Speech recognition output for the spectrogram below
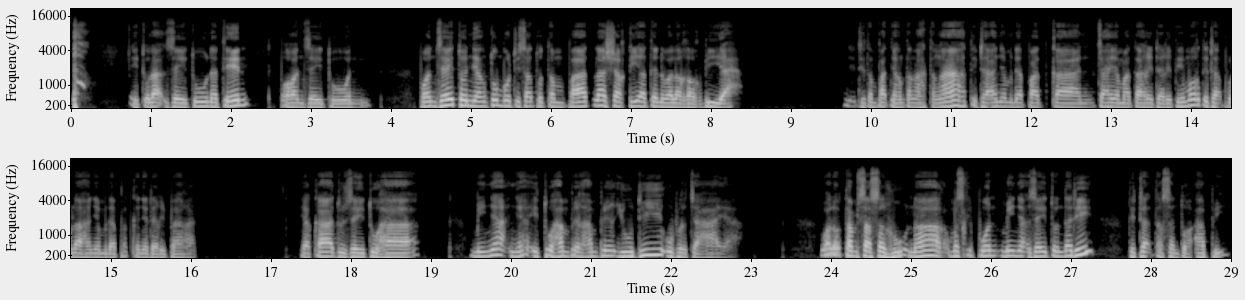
Itulah zaitunatin, pohon zaitun. Pohon zaitun yang tumbuh di satu tempat, la syaqiyatin wala gharbiyah. Di tempat yang tengah-tengah tidak hanya mendapatkan cahaya matahari dari timur, tidak pula hanya mendapatkannya dari barat. Ya kadu zaituha, minyaknya itu hampir-hampir yudi bercahaya. Walau tamsasahu nar, meskipun minyak zaitun tadi tidak tersentuh api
